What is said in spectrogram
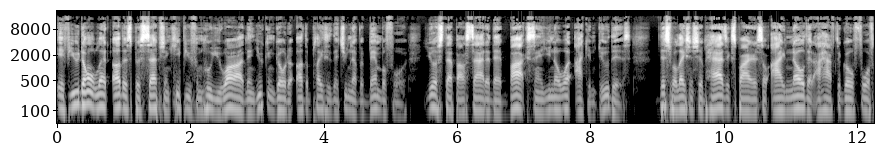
if you don't let others' perception keep you from who you are, then you can go to other places that you've never been before. You'll step outside of that box saying, you know what, I can do this. This relationship has expired, so I know that I have to go forth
